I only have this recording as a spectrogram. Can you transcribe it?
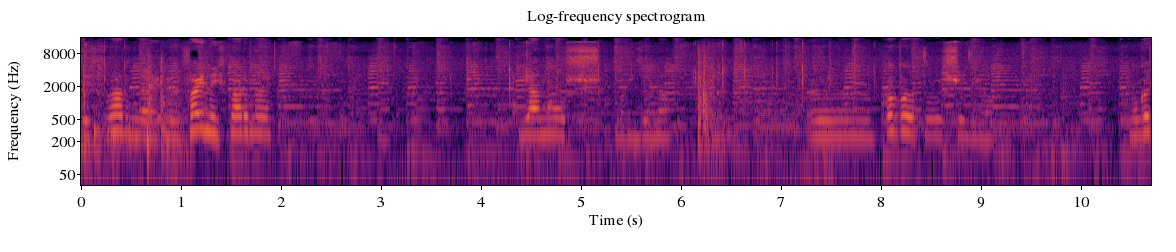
Tej farmy, e, fajnej farmy. Janusz, do widzenia. Kogo tu jeszcze wziął? Mogę,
